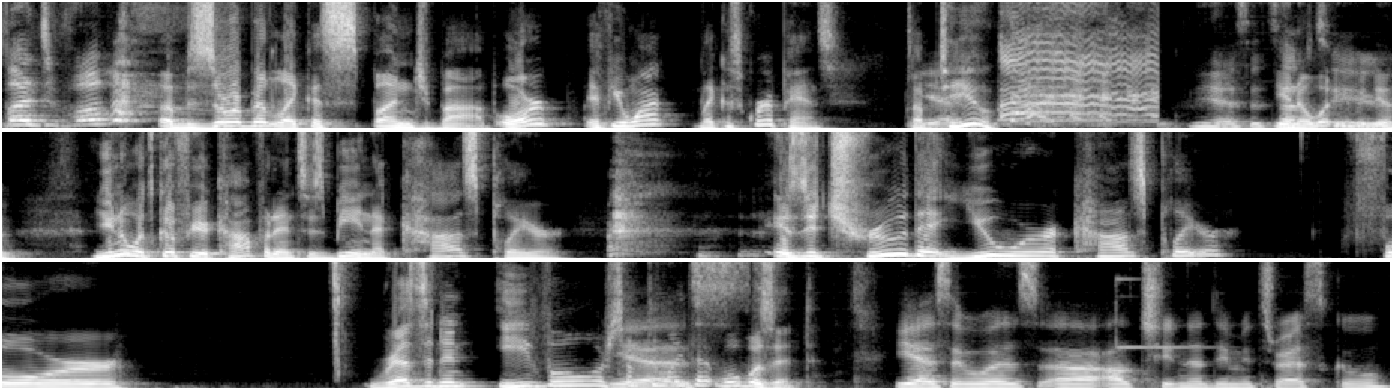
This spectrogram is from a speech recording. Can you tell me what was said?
SpongeBob. Absorb it like a SpongeBob, or if you want, like a SquarePants. Up to you. yes, it's You know up what to you do. You know what's good for your confidence is being a cosplayer. Is it true that you were a cosplayer for Resident Evil or something like that? What was it? Yes, it was uh, Alcina Dimitrescu.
